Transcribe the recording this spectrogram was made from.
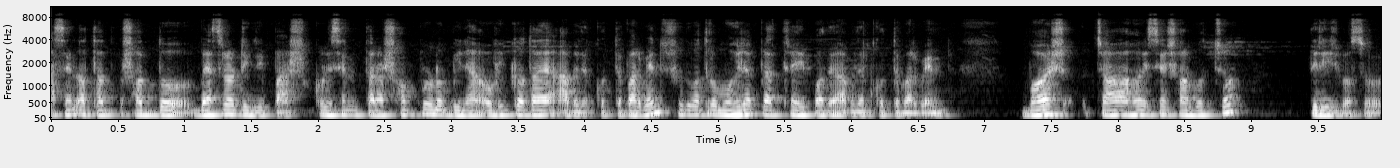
আছেন, অর্থাৎ সদ্য ব্যাচেলর ডিগ্রি পাশ করেছেন, তারা সম্পূর্ণ বিনা অভিজ্ঞতায় আবেদন করতে পারবেন। শুধুমাত্র মহিলা প্রার্থীরা এই পদে আবেদন করতে পারবেন। বয়স চাওয়া হয়েছে সর্বোচ্চ তিরিশ বছর।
